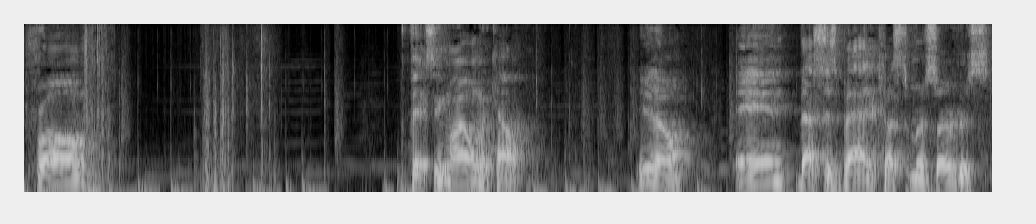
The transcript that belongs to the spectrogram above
from fixing my own account. you know, and that's just bad customer service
